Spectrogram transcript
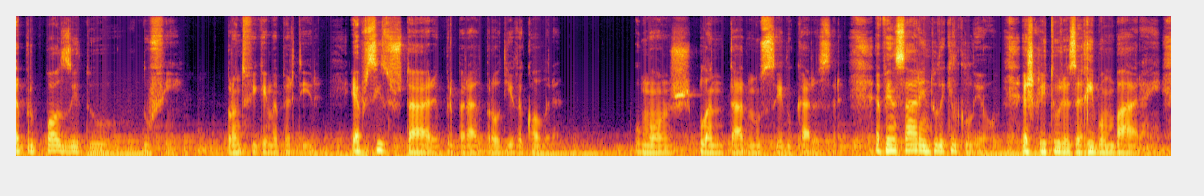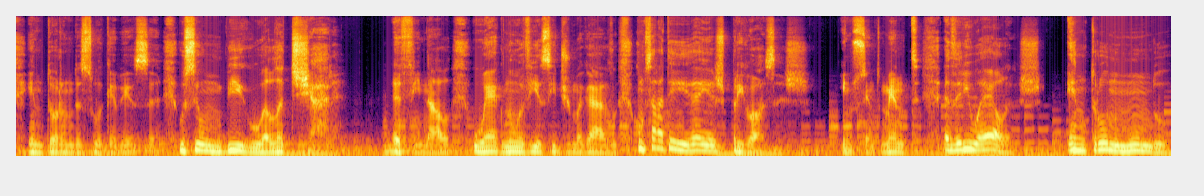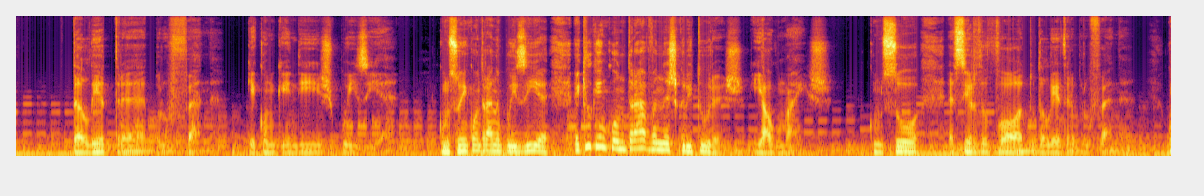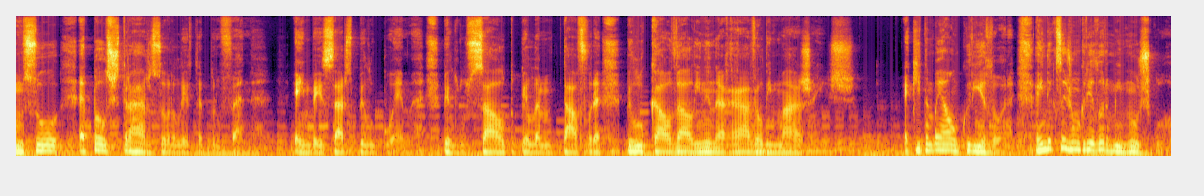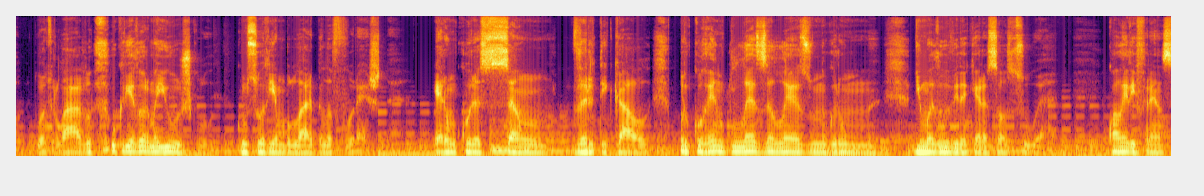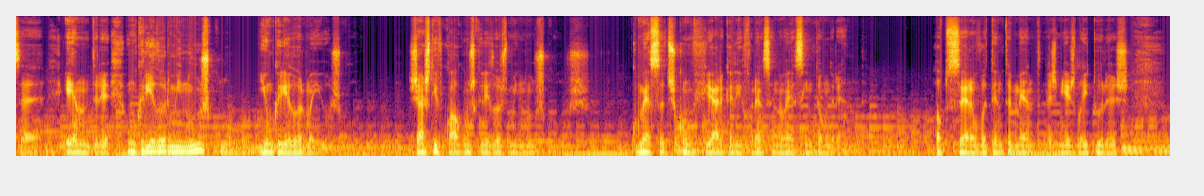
A propósito do fim, pronto fiquei-me a partir. É preciso estar preparado para o dia da cólera. O monge plantado no seio do cárcere, a pensar em tudo aquilo que leu, as escrituras a ribombarem em torno da sua cabeça, o seu umbigo a latejar. Afinal, o ego não havia sido esmagado, começara a ter ideias perigosas. Inocentemente, aderiu a elas, entrou no mundo da letra profana, que é como quem diz poesia. Começou a encontrar na poesia aquilo que encontrava nas escrituras e algo mais. Começou a ser devoto da letra profana. Começou a palestrar sobre a letra profana a embeiçar-se pelo poema, pelo salto, pela metáfora, pelo caudal inenarrável de imagens. Aqui também há um Criador, ainda que seja um Criador minúsculo, do outro lado, o Criador maiúsculo começou a deambular pela floresta. Era um coração vertical, percorrendo les a les o negrume de uma dúvida que era só sua. Qual é a diferença entre um Criador minúsculo e um Criador maiúsculo? Já estive com alguns Criadores minúsculos. Começo a desconfiar que a diferença não é assim tão grande. Observo atentamente nas minhas leituras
